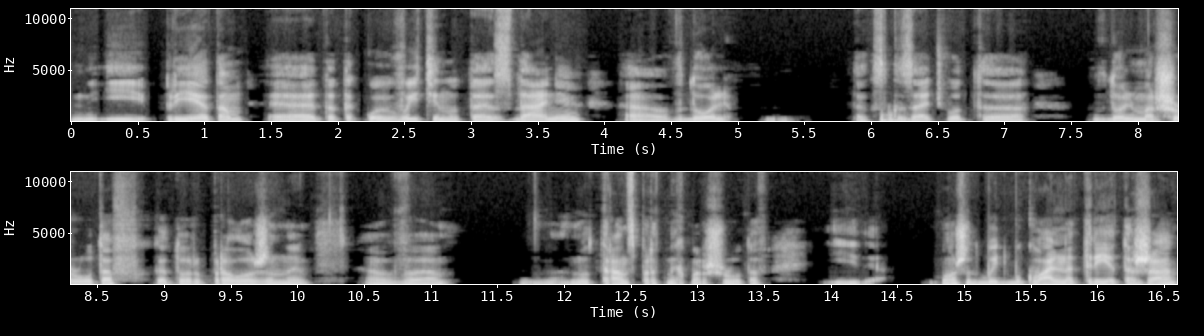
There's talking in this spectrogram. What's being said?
и при этом это такое вытянутое здание вдоль, так сказать, вот вдоль маршрутов, которые проложены в ну, транспортных маршрутов. И может быть буквально три этажа,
